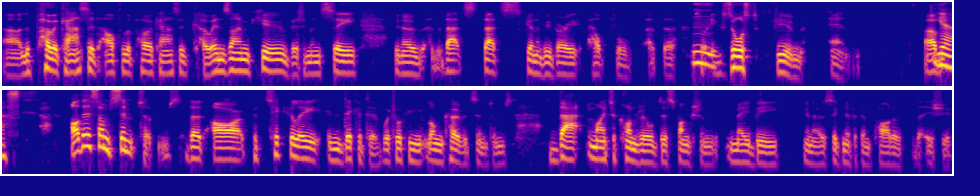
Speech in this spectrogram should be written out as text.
uh, lipoic acid, alpha lipoic acid, coenzyme Q, vitamin C. You know, that's that's going to be very helpful at the mm. sort of mm. exhaust fume end. Um, yes. Are there some symptoms that are particularly indicative? We're talking long COVID symptoms that mitochondrial dysfunction may be, you know, a significant part of the issue.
